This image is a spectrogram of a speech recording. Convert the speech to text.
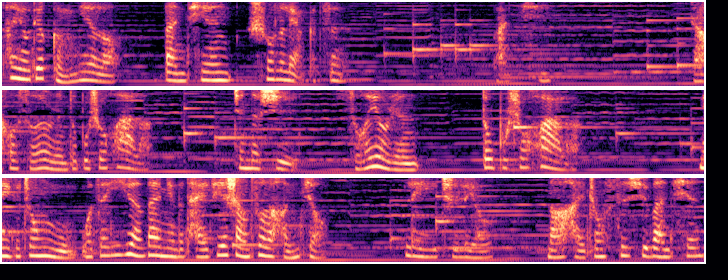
他有点哽咽了，半天说了两个字：“晚期。”然后所有人都不说话了，真的是所有人都不说话了。那个中午，我在医院外面的台阶上坐了很久，泪一直流，脑海中思绪万千。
